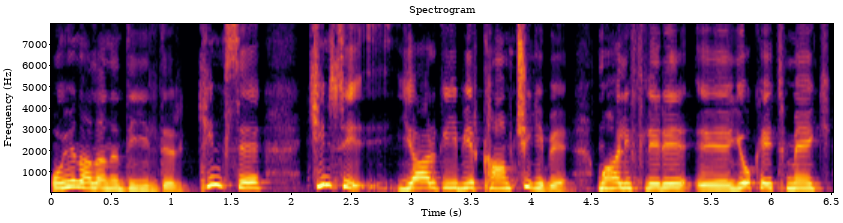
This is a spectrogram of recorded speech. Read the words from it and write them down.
oyun alanı değildir. Kimse kimse yargıyı bir kamçı gibi muhalifleri e, yok etmek,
